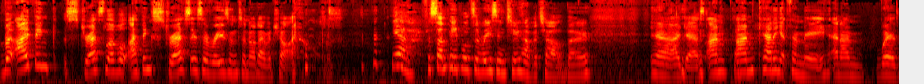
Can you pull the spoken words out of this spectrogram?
but I think stress level, I think stress is a reason to not have a child. yeah. For some people, it's a reason to have a child, though. yeah, I guess. I'm I'm counting it for me and I'm where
